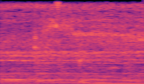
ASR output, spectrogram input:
Música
